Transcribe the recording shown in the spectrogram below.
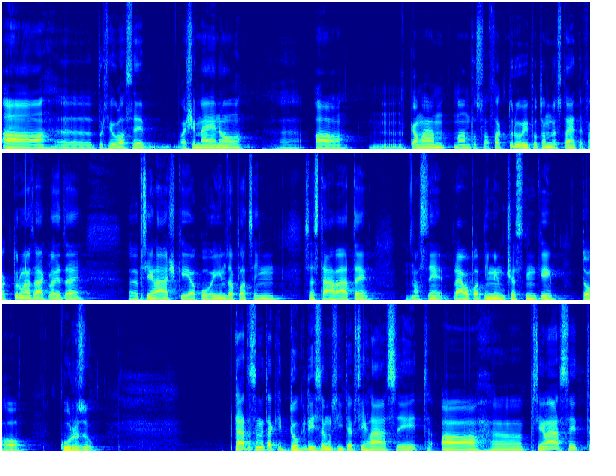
a e, potřebuji vlastně vaše jméno e, a mm, kam vám mám poslat fakturu, vy potom dostanete fakturu na základě té e, přihlášky a po jejím zaplacení se stáváte vlastně právoplatnými účastníky toho kurzu. Ptáte se mi taky, dokdy se musíte přihlásit a e, přihlásit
